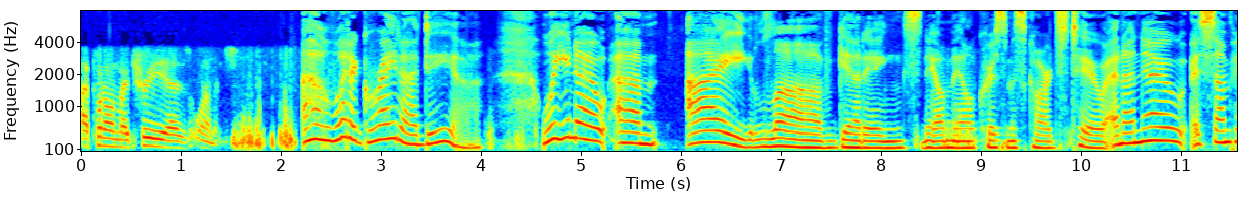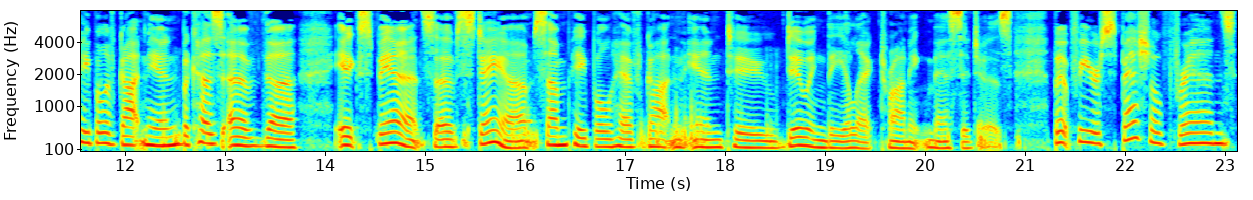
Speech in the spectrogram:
I put on my tree as ornaments. Oh, what a great idea. Well, you know, um, I love getting snail mail Christmas cards too. And I know some people have gotten in because of the expense of stamps. Some people have gotten into doing the electronic messages. But for your special friends,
